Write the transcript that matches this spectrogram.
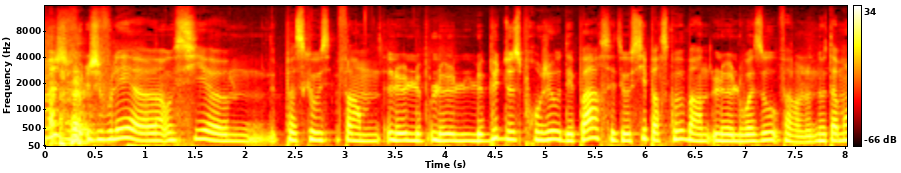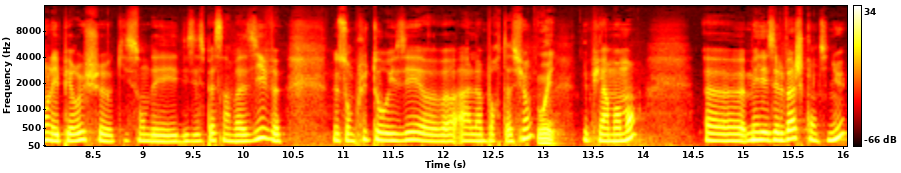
Moi, je, je voulais euh, aussi, euh, parce que, enfin, le, le, le, le but de ce projet au départ, c'était aussi parce que ben, l'oiseau, notamment les perruches, euh, qui sont des, des espèces invasives, ne sont plus autorisées euh, à l'importation Oui. depuis un moment. Euh, mais les élevages continuent.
